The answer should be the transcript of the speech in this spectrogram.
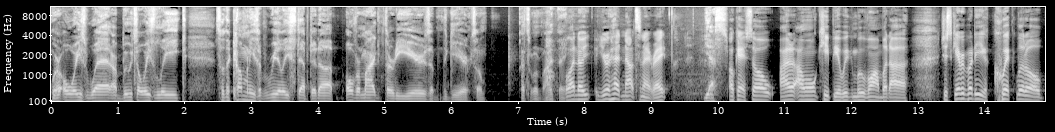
We're always wet. Our boots always leaked. So the companies have really stepped it up over my 30 years of the gear. So that's what I think. Well, I know you're heading out tonight, right? Yes. Okay, so I, I won't keep you. We can move on, but uh, just give everybody a quick little.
